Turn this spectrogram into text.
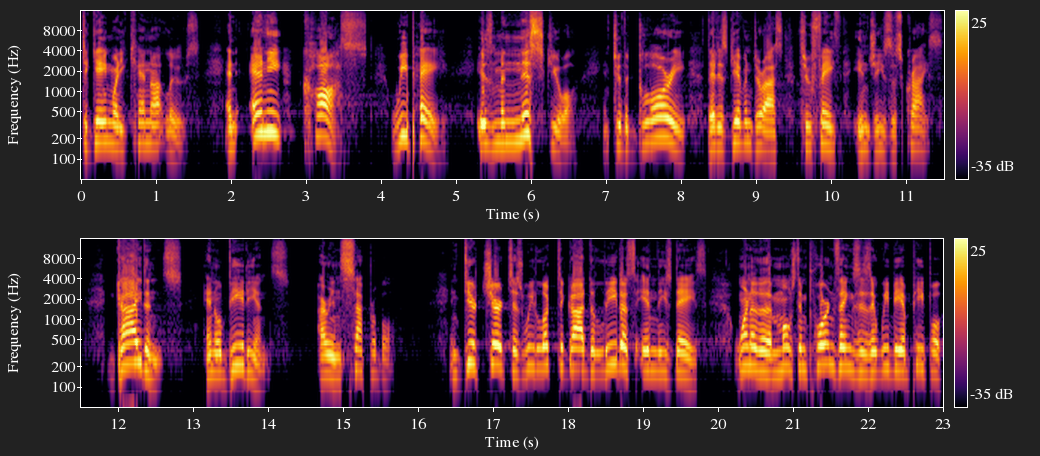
to gain what he cannot lose. And any cost we pay is minuscule and to the glory that is given to us through faith in Jesus Christ. Guidance and obedience are inseparable. And, dear church, as we look to God to lead us in these days, one of the most important things is that we be a people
